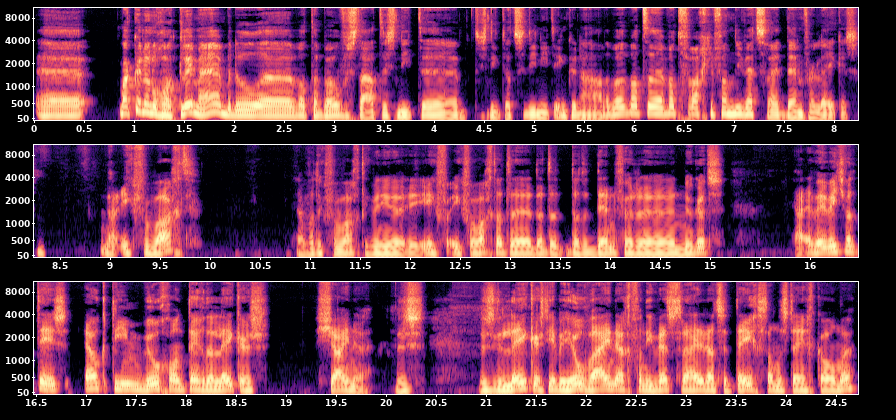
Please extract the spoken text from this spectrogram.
Uh, maar kunnen nog wel klimmen. Hè? Ik bedoel, uh, wat daarboven staat is niet, het is niet dat ze die niet in kunnen halen. Wat, wat, wat verwacht je van die wedstrijd Denver Lakers? Nou, ik verwacht... Ja, wat ik verwacht, ik, weet niet, ik, ik verwacht dat, dat, dat de Denver Nuggets weet je wat het is? Elk team wil gewoon tegen de Lakers shinen. Dus, dus de Lakers die hebben heel weinig van die wedstrijden dat ze tegenstanders tegenkomen.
